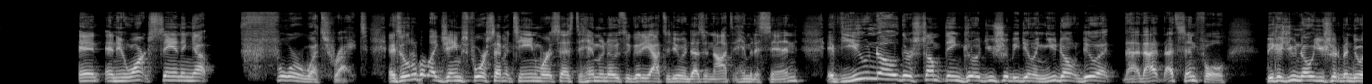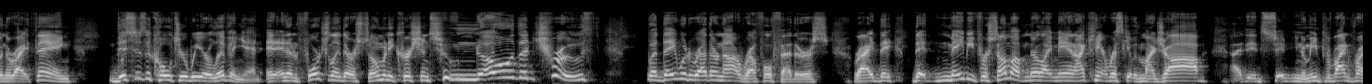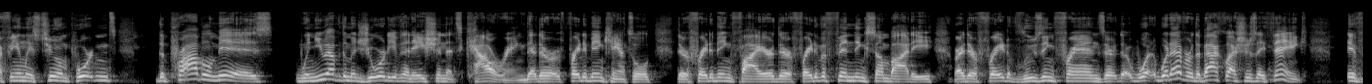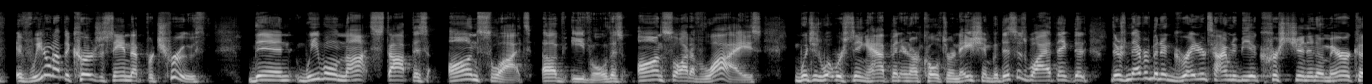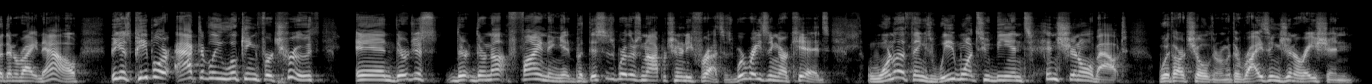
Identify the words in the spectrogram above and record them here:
and, and who aren't standing up for what's right. It's a little bit like James 4:17 where it says to him who knows the good he ought to do and does it not to him it is sin. If you know there's something good you should be doing, you don't do it, that, that that's sinful because you know you should have been doing the right thing. This is the culture we are living in. And, and unfortunately there are so many Christians who know the truth but they would rather not ruffle feathers, right? They, they maybe for some of them, they're like, man, I can't risk it with my job. It's you know me providing for my family is too important. The problem is when you have the majority of the nation that's cowering, that they're afraid of being canceled, they're afraid of being fired, they're afraid of offending somebody, right? They're afraid of losing friends, they're, whatever the backlash is they think if if we don't have the courage to stand up for truth, then we will not stop this onslaught of evil, this onslaught of lies, which is what we're seeing happen in our culture and nation. But this is why I think that there's never been a greater time to be a Christian in America than right now, because people are actively looking for truth and they're just they're, they're not finding it but this is where there's an opportunity for us as we're raising our kids one of the things we want to be intentional about with our children with the rising generation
